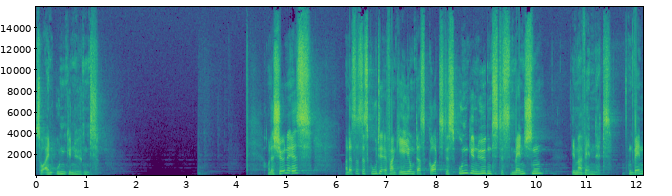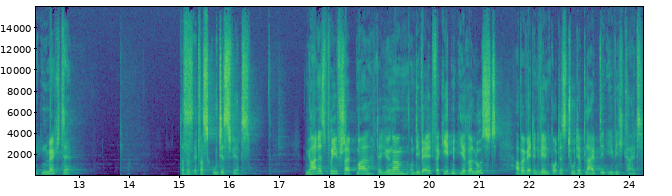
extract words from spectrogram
so ein Ungenügend. Und das Schöne ist, und das ist das gute Evangelium, dass Gott das Ungenügend des Menschen immer wendet und wenden möchte, dass es etwas Gutes wird. Im Johannesbrief schreibt mal der Jünger, und die Welt vergeht mit ihrer Lust, aber wer den Willen Gottes tut, der bleibt in Ewigkeit.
